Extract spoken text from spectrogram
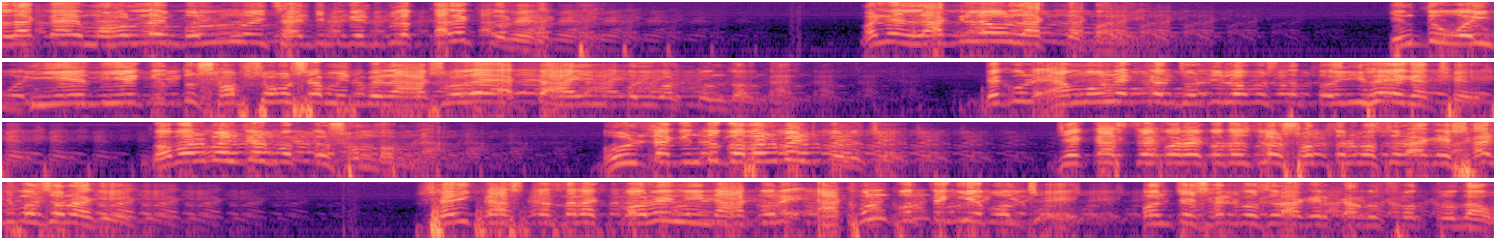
এলাকায়, মহল্লায় বলুন ওই সার্টিফিকেটগুলো কালেক্ট করে রাখতে। মানে লাগলেও লাগতে পারে। কিন্তু ওই দিয়ে দিয়ে কিন্তু সব সমস্যা মিটবে না। আসলে একটা আইন পরিবর্তন দরকার। দেখুন, এমন একটা জটিল অবস্থা তৈরি হয়ে গেছে। গভর্নমেন্টের পক্ষেও সম্ভব না। ভুলটা কিন্তু গভর্নমেন্ট করেছে। যে কাজটা করার কথা ছিল সত্তর বছর আগে, ষাট বছর আগে, সেই কাজটা তারা করেনি, না করে এখন করতে গিয়ে বলছে, পঞ্চাশ ষাট বছর আগের কাগজপত্র দাও।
